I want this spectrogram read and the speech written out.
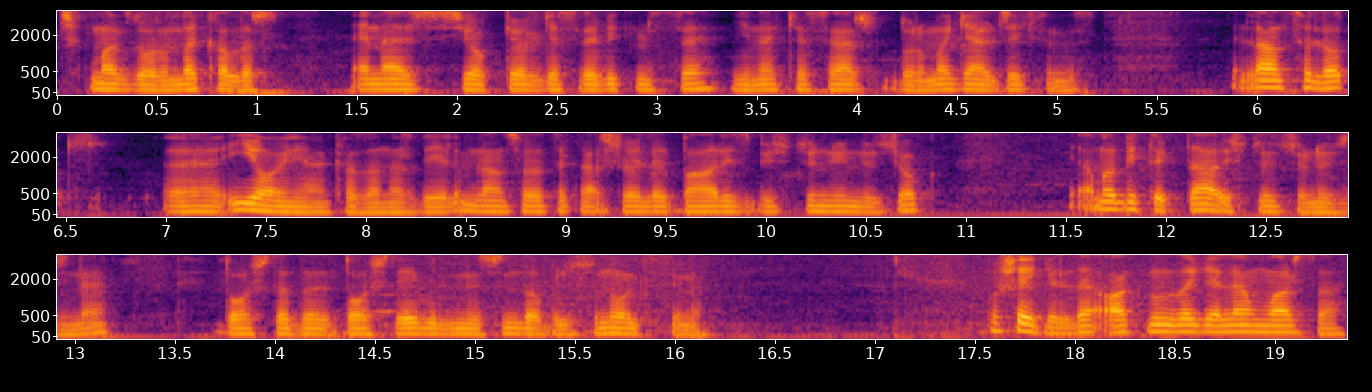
Çıkmak zorunda kalır. Enerjisi yok gölgesi de bitmişse yine keser duruma geleceksiniz. Lancelot e, iyi oynayan kazanır diyelim. Lancelot'a karşı öyle bariz bir üstünlüğünüz yok. Ama bir tık daha üstünsünüz yine. Doşladı, doşlayabildiğiniz için W'sunu ultisini. Bu şekilde aklınıza gelen varsa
